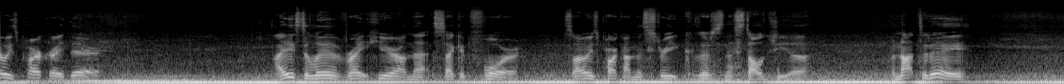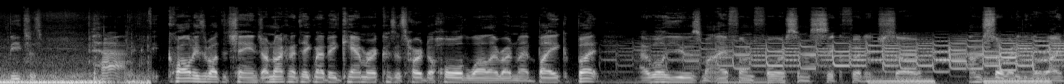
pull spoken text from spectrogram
Always park right there. I used to live right here on that second floor, so I always park on this street because there's nostalgia. But not today. Beach is packed. Quality's about to change. I'm not gonna take my big camera because it's hard to hold while I ride my bike, but I will use my iPhone for some sick footage. So I'm so ready to go ride.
